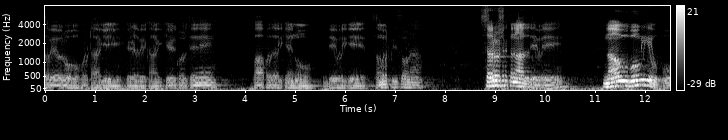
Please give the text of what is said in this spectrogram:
ಸಭೆಯವರು ಒಟ್ಟಾಗಿ ಹೇಳಬೇಕಾಗಿ ಕೇಳಿಕೊಳ್ತೇನೆ ಪಾಪದ ಅರಿಕೆಯನ್ನು ದೇವರಿಗೆ ಸಮರ್ಪಿಸೋಣ. ಸರ್ವಶಕ್ತನಾದ ದೇವರೇ, ನಾವು ಭೂಮಿಗೆ ಉಪ್ಪು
